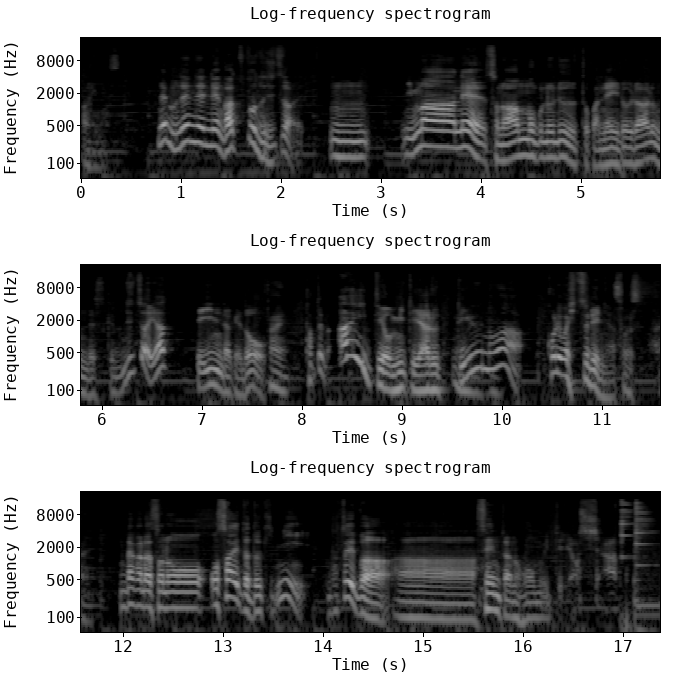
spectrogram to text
あります。でも全然ねガッツポーズ実は、うん、今ねその暗黙のルールとかねいろいろあるんですけど実はやっていいんだけど、はい、例えば相手を見てやるっていうのは、これは失礼になるそうです、はい。だからその抑えた時に例えばあーセンターの方向いてよっしゃー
